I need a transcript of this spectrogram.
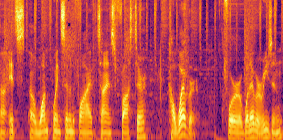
uh, it's uh, 1.75 times faster. However, for whatever reason,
